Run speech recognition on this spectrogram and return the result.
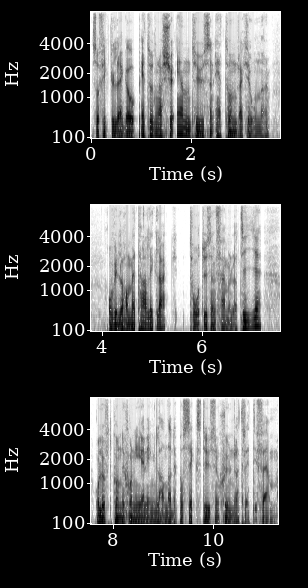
så fick du lägga upp 121 100 kronor. Och vill du ha metallic lack 2510 och luftkonditionering landade på 6735.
